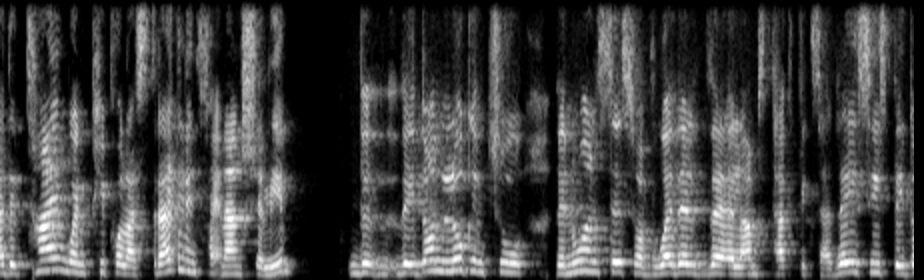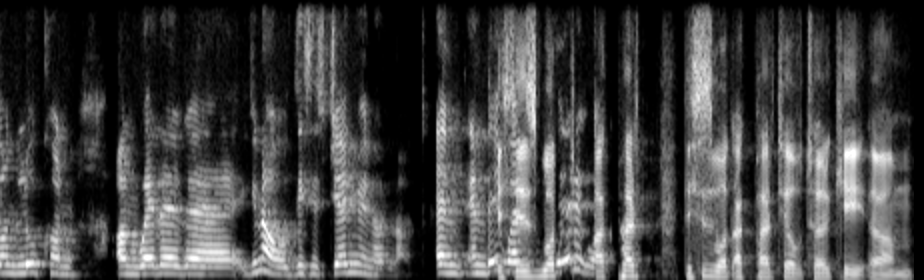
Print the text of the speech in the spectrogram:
at a time when people are struggling financially, the, they don't look into the nuances of whether the Elam's tactics are racist. They don't look on on whether uh, you know this is genuine or not and and they this is what well. AK this is what AK Party of Turkey um,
